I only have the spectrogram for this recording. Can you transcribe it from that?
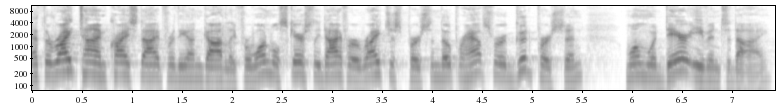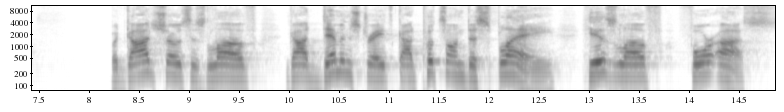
at the right time, Christ died for the ungodly. For one will scarcely die for a righteous person, though perhaps for a good person one would dare even to die. But God shows his love. God demonstrates, God puts on display his love for us.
